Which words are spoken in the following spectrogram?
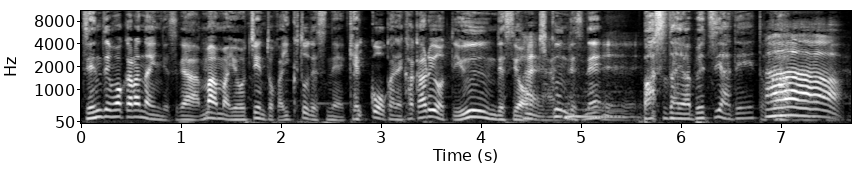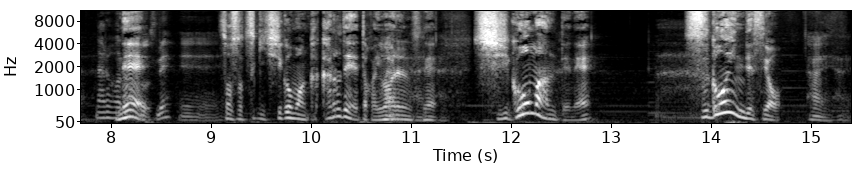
全然わからないんですが、まあまあ幼稚園とか行くとですね、結構お金かかるよって言うんですよ。はい。聞くんですね、ええバス代は別やでとか、なるほど。ね。そうそう月4、5万かかるでとか言われるんですね。はいはい4、5万ってね、すごいんですよ。はいはい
